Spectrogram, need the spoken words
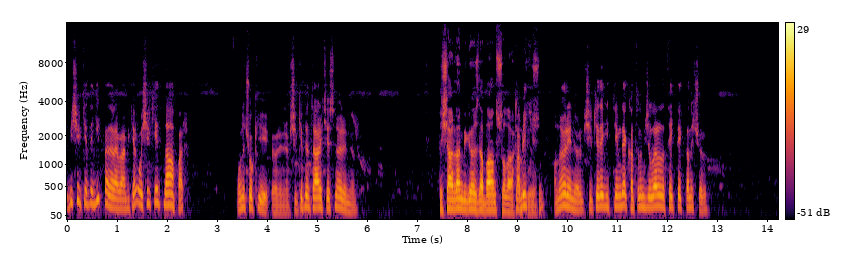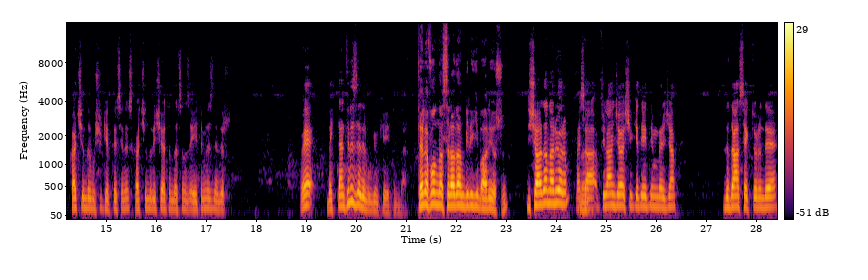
bir şirkete gitmeden evvel bir kere o şirket ne yapar? Onu çok iyi öğreniyorum. Şirketin tarihçesini öğreniyorum. Dışarıdan bir gözle bağımsız olarak Tabii ki. bakıyorsun. Onu öğreniyorum. Şirkete gittiğimde katılımcılarla da tek tek tanışıyorum. Kaç yıldır bu şirkettesiniz? Kaç yıldır iş hayatındasınız? Eğitiminiz nedir? Ve beklentiniz nedir bugünkü eğitimden? Telefonla sıradan biri gibi arıyorsun. Dışarıdan arıyorum. Mesela filanca şirkete eğitim vereceğim. Gıda sektöründe,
